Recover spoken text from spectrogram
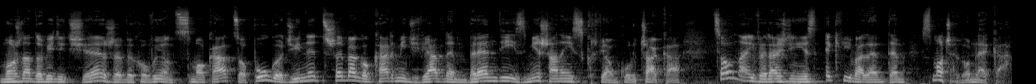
można dowiedzieć się, że wychowując smoka, co pół godziny trzeba go karmić wiadrem brandy zmieszanej z krwią kurczaka, co najwyraźniej jest ekwiwalentem smoczego mleka.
